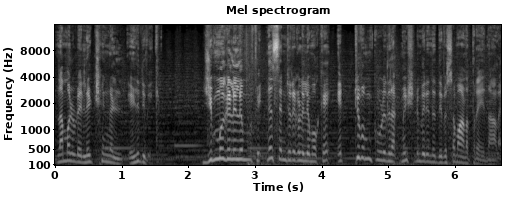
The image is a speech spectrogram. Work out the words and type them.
നമ്മളുടെ ലക്ഷ്യങ്ങൾ എഴുതി വയ്ക്കും ജിമ്മുകളിലും ഫിറ്റ്നസ് സെന്ററുകളിലുമൊക്കെ ഏറ്റവും കൂടുതൽ അഡ്മിഷൻ വരുന്ന ദിവസമാണത്രേ നാളെ.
